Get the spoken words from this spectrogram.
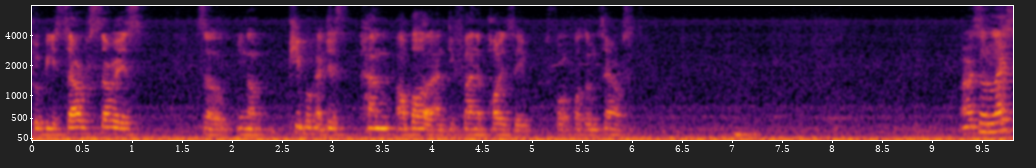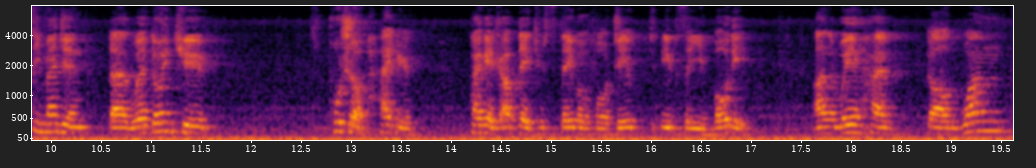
to be self-service, so you know people can just come on board and define the policy for, for themselves. Alright, so let's imagine that we're going to push a package package update to stable for gypsy in Bodhi. And we have got one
